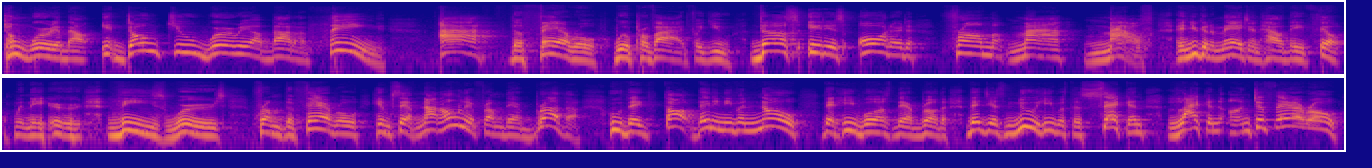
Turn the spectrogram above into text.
Don't worry about it. Don't you worry about a thing. I, the Pharaoh, will provide for you. Thus it is ordered from my mouth. And you can imagine how they felt when they heard these words from the Pharaoh himself, not only from their brother, who they thought they didn't even know that he was their brother. They just knew he was the second likened unto Pharaoh.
